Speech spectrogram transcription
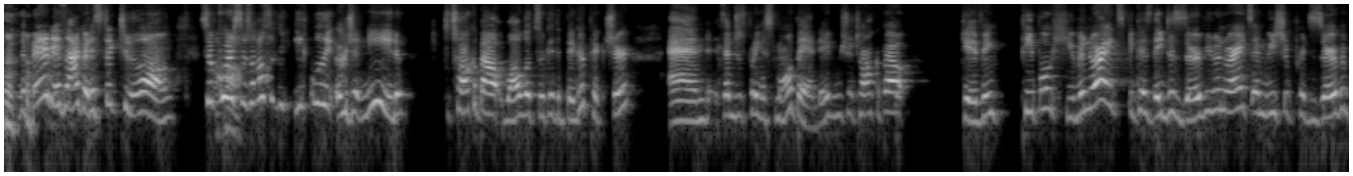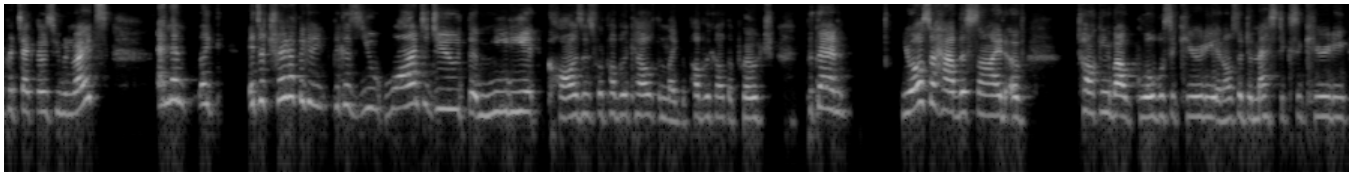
the band-aid's not going to stick too long. So of course, Uh-huh. there's also the equally urgent need to talk about. Well, let's look at the bigger picture, and instead of just putting a small band-aid, we should talk about giving people human rights because they deserve human rights, and we should preserve and protect those human rights. And then, like it's a trade-off because, because you want to do the immediate causes for public health and like the public health approach but then you also have the side of talking about global security and also domestic security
